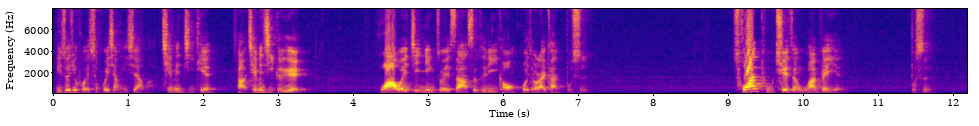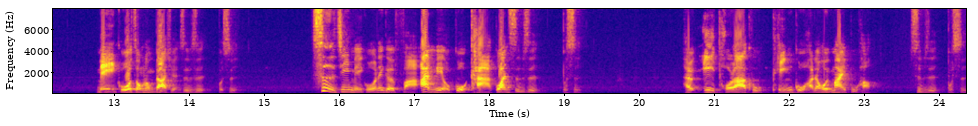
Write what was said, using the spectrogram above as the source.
你最近回回想一下嘛，前面几天啊，前面几个月，华为禁令追杀是不是利空？回头来看，不是。川普确诊武汉肺炎，不是；美国总统大选是不是？不是。刺激美国那个法案没有过卡关是不是？不是。还有一头拉苦，苹果好像会卖不好，是不是？不是。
